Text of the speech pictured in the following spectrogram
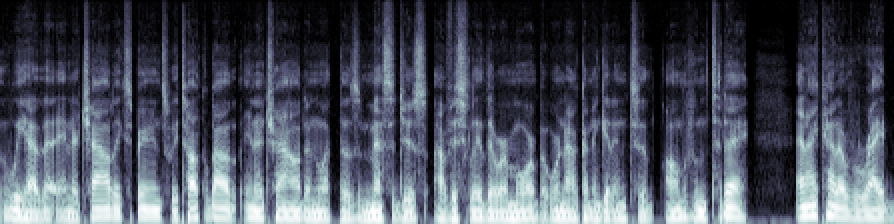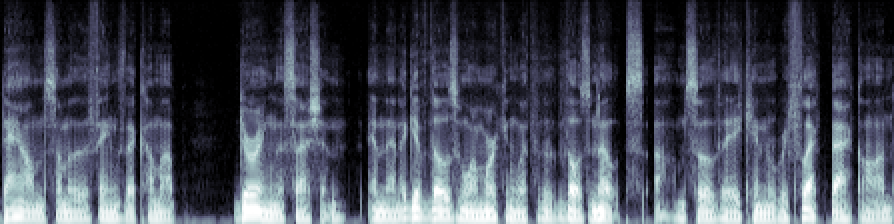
we have that inner child experience. We talk about inner child and what those messages, obviously, there were more, but we're not going to get into all of them today. And I kind of write down some of the things that come up during the session. And then I give those who I'm working with those notes um, so they can reflect back on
